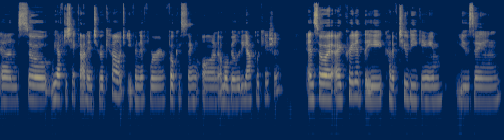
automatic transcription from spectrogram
And so we have to take that into account, even if we're focusing on a mobility application. And so I, I created the kind of 2D game using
